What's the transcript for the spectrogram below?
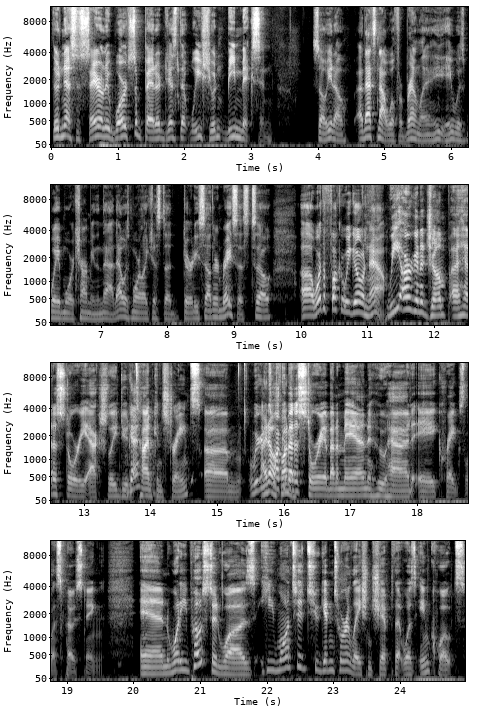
they're necessarily worse or better, just that we shouldn't be mixing. So you know uh, that's not Wilford Brimley. He he was way more charming than that. That was more like just a dirty Southern racist. So uh, where the fuck are we going now? We are going to jump ahead of story, actually, due Okay. to time constraints. Um, we're I going to know, talk funny. about a story about a man who had a Craigslist posting. And what he posted was he wanted to get into a relationship that was, in quotes,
